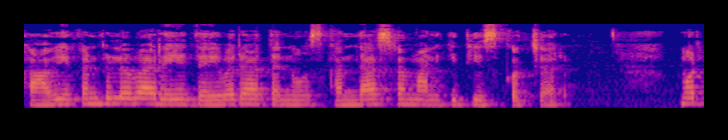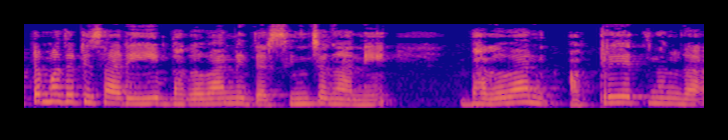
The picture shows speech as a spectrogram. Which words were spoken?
కావ్యకంఠుల వారే దైవరాతను స్కందాశ్రమానికి తీసుకొచ్చారు. మొట్టమొదటిసారి భగవాన్ని దర్శించగానే భగవాన్ అప్రయత్నంగా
